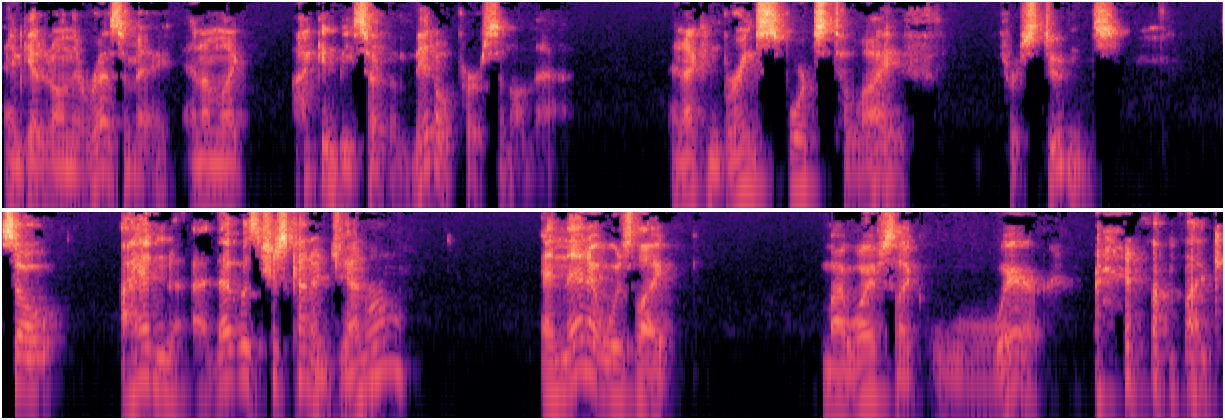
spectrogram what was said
and get it on their resume. And I'm like, I can be sort of a middle person on that. And I can bring sports to life for students. So I hadn't, that was just kind of general. And then it was like, my wife's like, where? I'm like,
